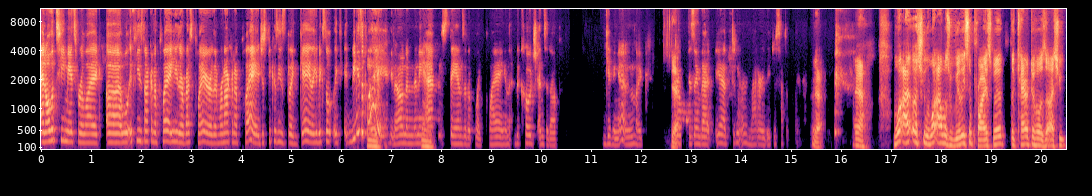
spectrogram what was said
And all the teammates were like, uh, well, if he's not gonna play, he's our best player, then we're not gonna play just because he's like gay. Like it makes no like we need to Mm. play, you know. And then in the Mm. end, they ended up like playing, and the coach ended up giving in, like Yeah. realizing that yeah, it didn't really matter. They just had to play. Yeah. Yeah. What I actually what I was really surprised with, the character who I was actually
